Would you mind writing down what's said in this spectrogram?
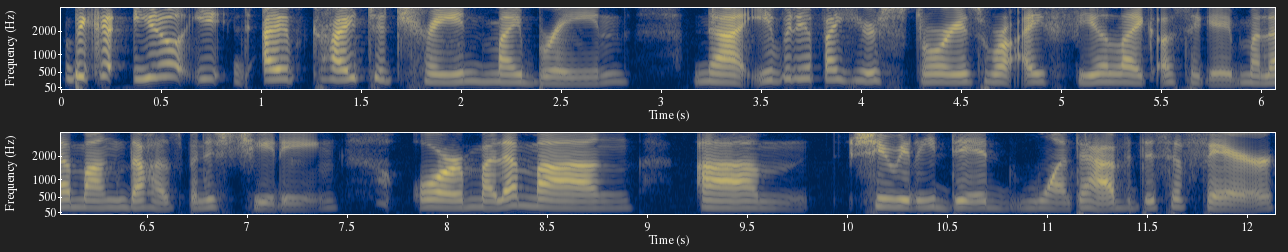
because you know I've tried to train my brain na even if I hear stories where I feel like oh sige malamang the husband is cheating or malamang um she really did want to have this affair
